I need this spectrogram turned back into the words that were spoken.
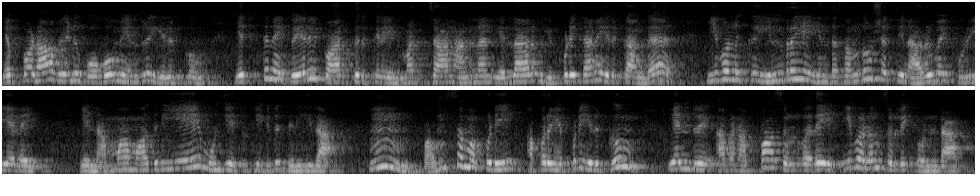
எப்படா வீடு போவோம் என்று இருக்கும். எத்தனை பேரை பார்த்திருக்கிறேன்? மச்சான் அண்ணன் எல்லாரும் இப்படித்தானே இருக்காங்க? இவளுக்கு இன்றைய இந்த சந்தோஷத்தின் அருமை புரியலை. என் அம்மா மாதிரியே மூஞ்சியை தூக்கிக்கிட்டு தெரிகிறா ம் வம்சம் அப்படி. அப்புறம் எப்படி இருக்கும்? என்று அவன் அப்பா சொல்வதை இவனும் சொல்லிக் கொண்டான்.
